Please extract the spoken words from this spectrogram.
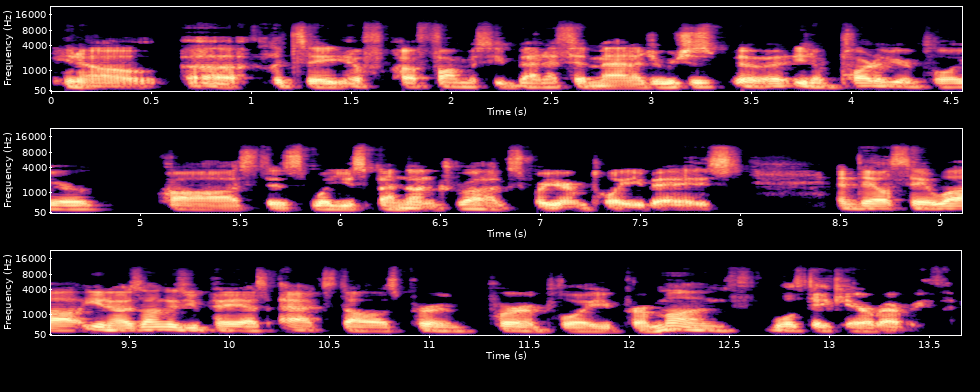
you know, uh, let's say a, a, pharmacy benefit manager, which is, uh, you know, part of your employer cost is what you spend on drugs for your employee base. And they'll say, well, you know, as long as you pay us X dollars per, per employee per month, we'll take care of everything.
